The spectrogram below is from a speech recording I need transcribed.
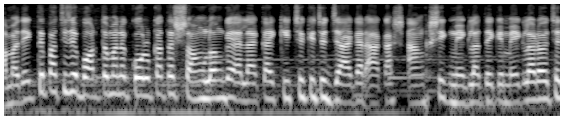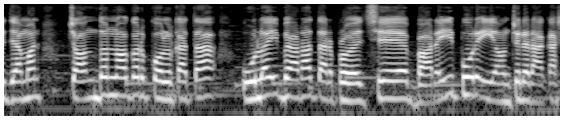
আমরা দেখতে পাচ্ছি যে বর্তমানে কলকাতার সংলগ্ন এলাকায় কিছু কিছু জায়গার আকাশ আংশিক মেঘলা থেকে মেঘলা রয়েছে, যেমন চন্দননগর, কলকাতা উলাইবাড়া তারপর রয়েছে বারুইপুর, এই অঞ্চলের আকাশ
